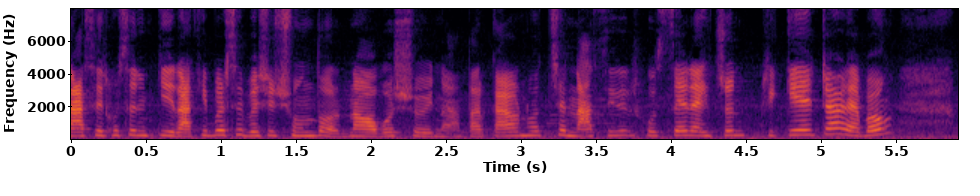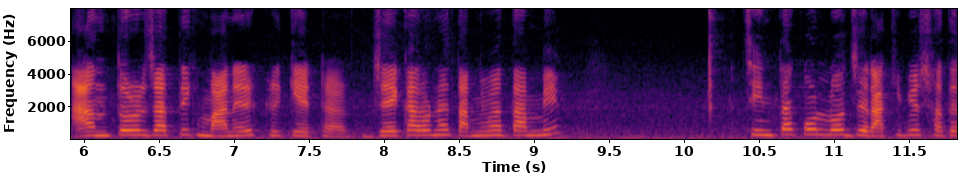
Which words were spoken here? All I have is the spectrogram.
নাসির হোসেন কি রাকিবের চেয়ে বেশি সুন্দর? না, অবশ্যই না। তার কারণ হচ্ছে নাসির হোসেন একজন ক্রিকেটার এবং আন্তর্জাতিক মানের ক্রিকেটার। যে কারণে তামিমা তাম্মি চিন্তা করল যে রাকিবের সাথে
